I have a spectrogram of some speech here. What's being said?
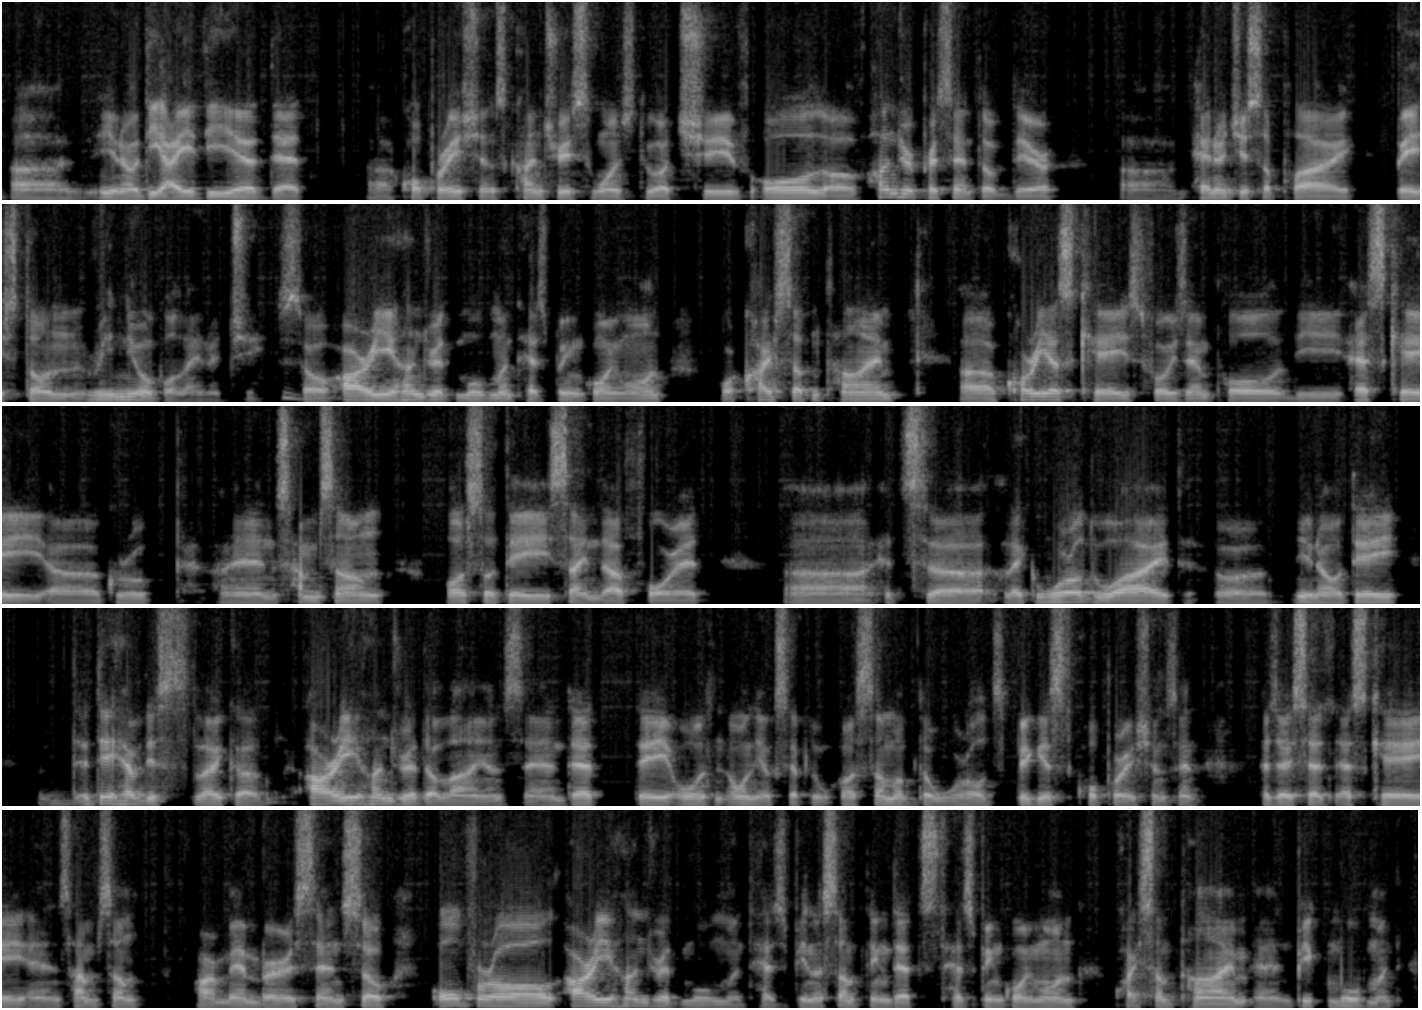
Uh, you know, the idea that uh, corporations, countries wants to achieve all of 100% of their uh, energy supply based on renewable energy. So RE100 movement has been going on for quite some time. Uh, Korea's case, for example, the SK uh, group and Samsung also they signed up for it. Uh, it's uh, like worldwide. Uh, you know, they they have this like a RE100 alliance, and that they only accept uh, some of the world's biggest corporations. And as I said, SK and Samsung are members. And so overall, RE100 movement has been something that has been going on quite some time and big movement.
